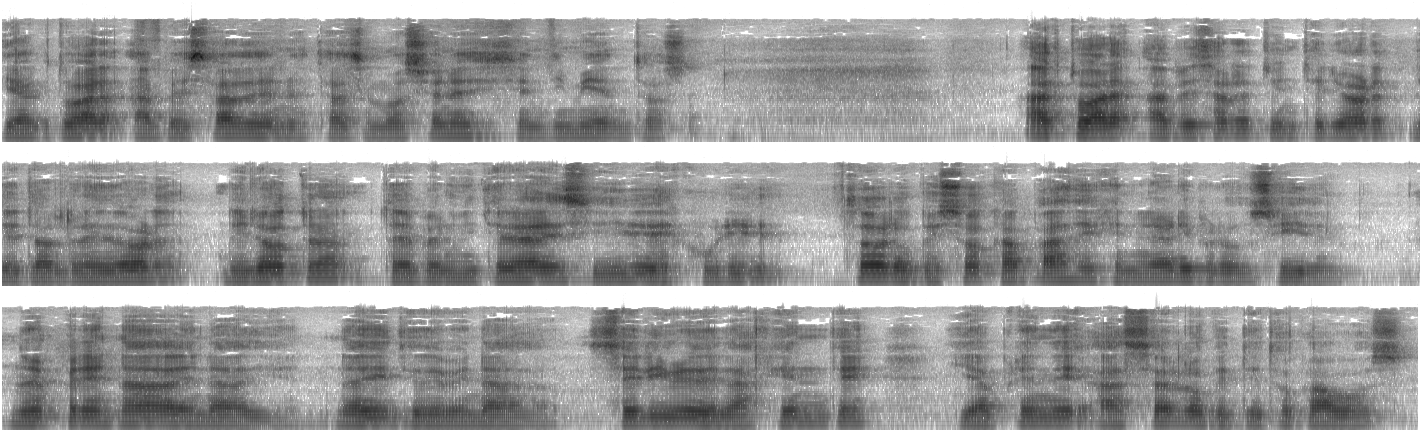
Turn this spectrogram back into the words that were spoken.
y actuar a pesar de nuestras emociones y sentimientos. Actuar a pesar de tu interior, de tu alrededor, del otro, te permitirá decidir y descubrir todo lo que sos capaz de generar y producir. No esperes nada de nadie, nadie te debe nada. Sé libre de la gente y aprende a hacer lo que te toca a vos.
